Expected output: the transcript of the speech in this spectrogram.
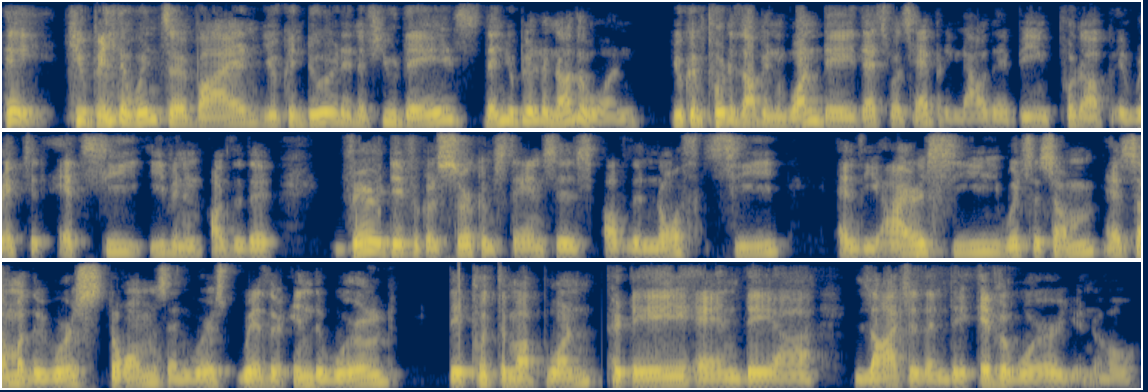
Hey, you build a wind turbine, you can do it in a few days, then you build another one. You can put it up in one day. That's what's happening now. They're being put up, erected at sea, even in, under the very difficult circumstances of the North Sea and the Irish Sea, which some has some of the worst storms and worst weather in the world. They put them up one per day and they are larger than they ever were, you know,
